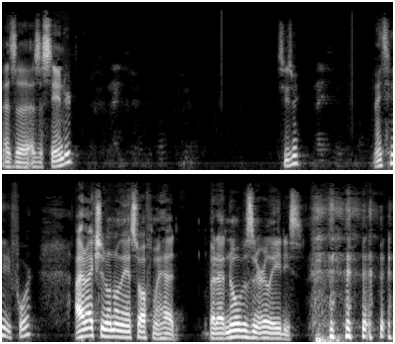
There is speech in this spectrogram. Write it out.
as a as a standard? Excuse me. 1984. I actually don't know the answer off my head but I know it was in the early 80s.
